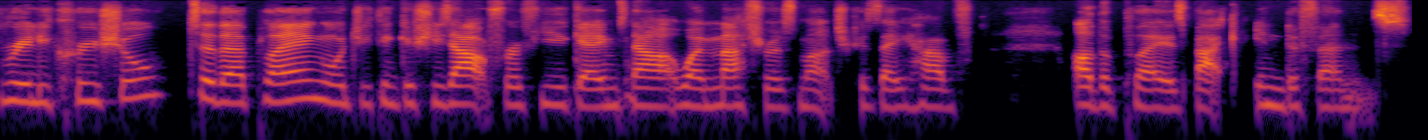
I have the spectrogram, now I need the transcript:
really crucial to their playing, or do you think if she's out for a few games now, it won't matter as much because they have other players back in defence?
